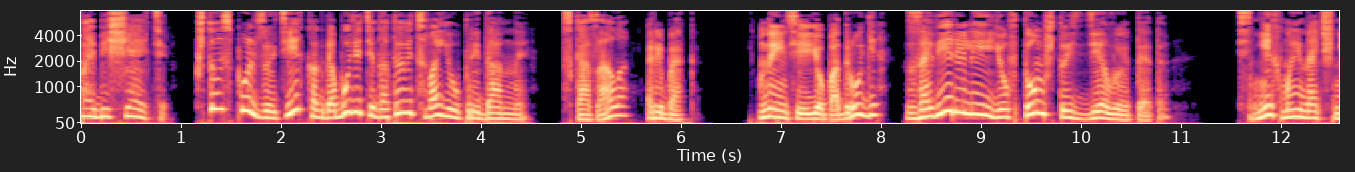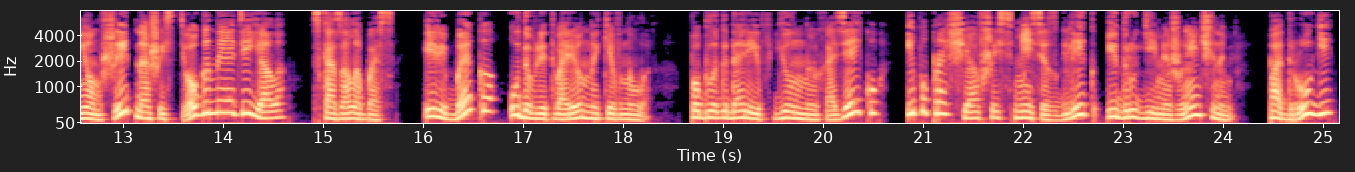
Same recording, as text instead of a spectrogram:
«Пообещайте, что используете их, когда будете готовить свое приданное», сказала Ребекка. Нэнси и ее подруги заверили ее в том, что сделают это. «С них мы и начнем шить наши стеганые одеяла», сказала Бесс, и Ребекка удовлетворенно кивнула. Поблагодарив юную хозяйку, и, попрощавшись с миссис Глик и другими женщинами, подруги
